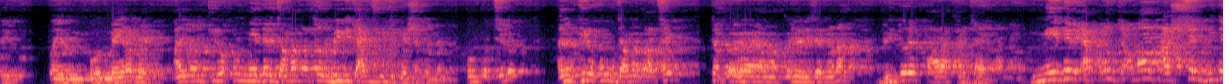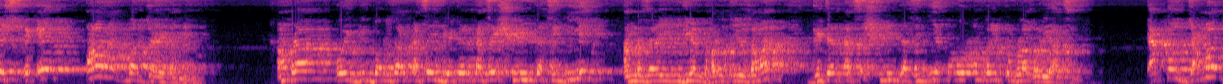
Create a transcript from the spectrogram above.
ওই- ওর মেয়েরা মেয়ে আমি বললাম, কীরকম মেয়েদের জামাত আছে? ওর বিবিকে আজকে জিজ্ঞাসা করলাম ফোন করছিল আমি কীরকম জামাত আছে? আমাকে জানে না ভিতরে পা রাখার জায়গা নেই। মেয়েদের এত জামাত আসছে বিদেশ থেকে পা একবার জায়গা নেই। আমরা ওই দরজার কাছে, গেটের কাছে, সিঁড়ির কাছে গিয়ে, আমরা যারা ইন্ডিয়ান ভারতীয় জামাত, গেটের কাছে, সিঁড়ির কাছে গিয়ে কোনো রকম করে টোপলা করে আছি। এত জামাত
